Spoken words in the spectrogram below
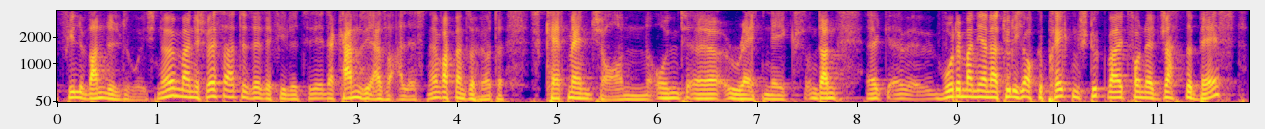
viele Wandel durch. Ne? Meine Schwester hatte sehr, sehr viele CD, da kamen sie also alles, ne? was man so hörte. Scatman John und äh, Rednecks. Und dann äh, wurde man ja natürlich auch geprägt ein Stück weit von der Just the Best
